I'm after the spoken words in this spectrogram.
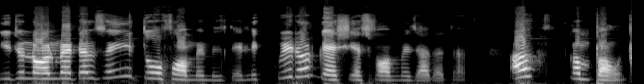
ये जो नॉन मेटल्स हैं, ये दो फॉर्म में मिलते हैं. लिक्विड और गैशियस फॉर्म में ज़्यादातर. अब कंपाउंड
